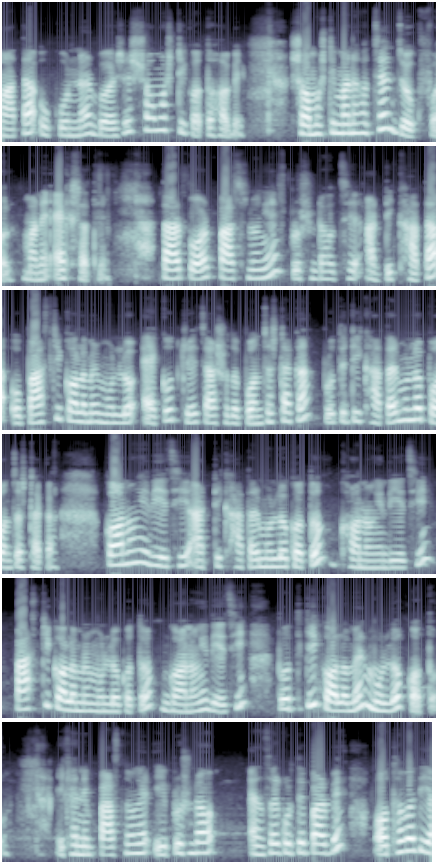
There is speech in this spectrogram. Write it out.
মাতা ও কন্যার বয়সের সমষ্টি কত হবে? সমষ্টি মানে হচ্ছে যোগফল মানে একসাথে। তারপর পাঁচ নঙে প্রশ্নটা হচ্ছে আটটি খাতা ও পাঁচটি কলমের মূল্য একত্রে চারশত পঞ্চাশ টাকা, প্রতিটি খাতার মূল্য পঞ্চাশ টাকা। কনঙে দিয়েছি আটটি খাতার মূল্য কত? খনঙে দিয়েছি পাঁচটি কলমের মূল্য কত? গণঙে দিয়েছি প্রতিটি কলমের মূল্য কত? এখানে পাঁচ নঙের এই প্রশ্নটা অ্যান্সার করতে পারবে অথবা দিয়ে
